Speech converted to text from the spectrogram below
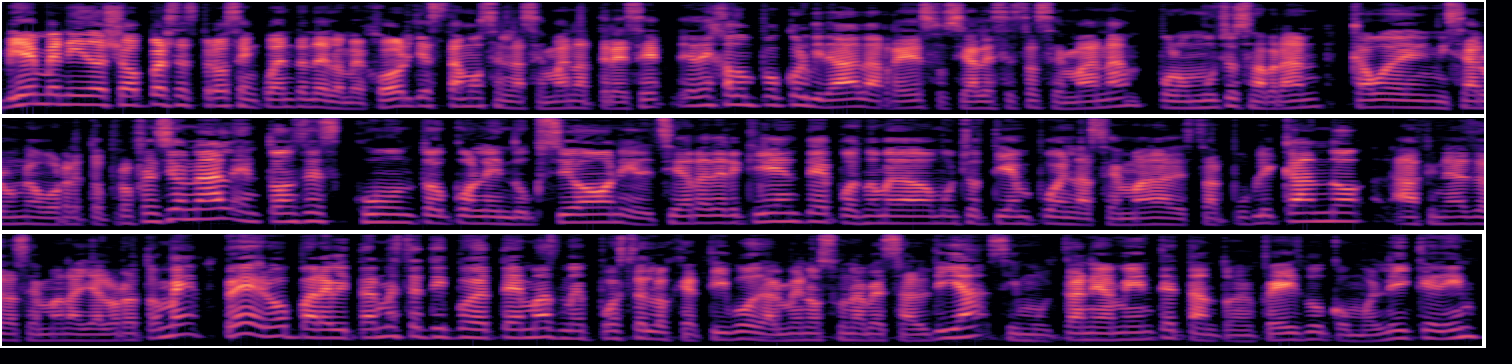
Bienvenidos shoppers, espero se encuentren de lo mejor. Ya estamos en la semana 13. He dejado un poco olvidadas las redes sociales esta semana. Por muchos sabrán, acabo de iniciar un nuevo reto profesional. Entonces, junto con la inducción y el cierre del cliente, pues no me daba mucho tiempo en la semana de estar publicando. A finales de la semana ya lo retomé. Pero para evitarme este tipo de temas, me he puesto el objetivo de al menos una vez al día, simultáneamente, tanto en Facebook como en LinkedIn,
